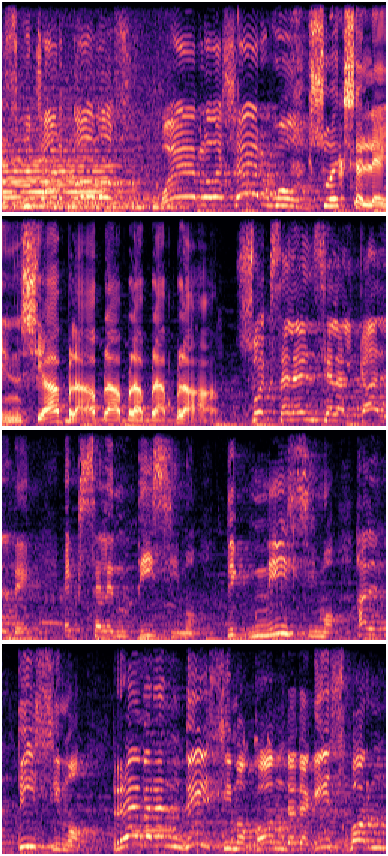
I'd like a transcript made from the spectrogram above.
escuchar todos, pueblo de Sherwood. Su excelencia, bla, bla, bla, bla, bla. Su excelencia el alcalde, excelentísimo, dignísimo, altísimo, reverendísimo conde de Gisborne,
